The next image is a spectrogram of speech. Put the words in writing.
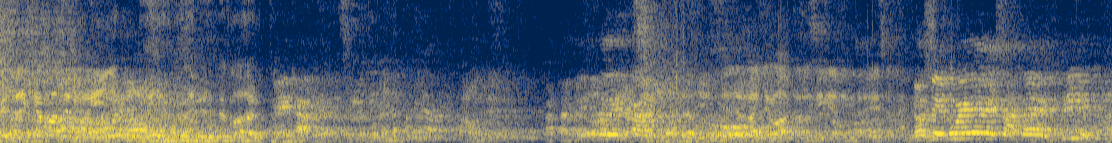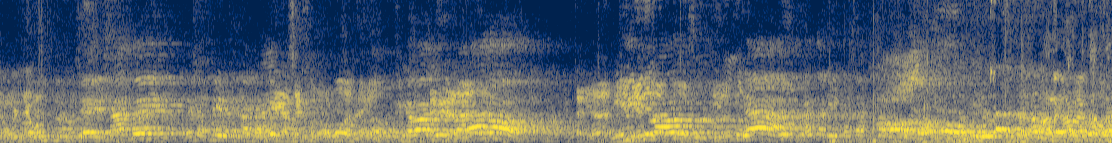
Verdad es que es más de rodilla. Venga. Hasta el centro de descanso. La llevo hasta la siguiente. Esa. No se puede deshacer, tío. Deshace, eso pierde la Venga, cadena. Sergio, vamos a ver. Venga, va, preparado. Estaría- y Listo. viene tampoco, tío. Ya, Natalie, no seas- Dale, dale, dale.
